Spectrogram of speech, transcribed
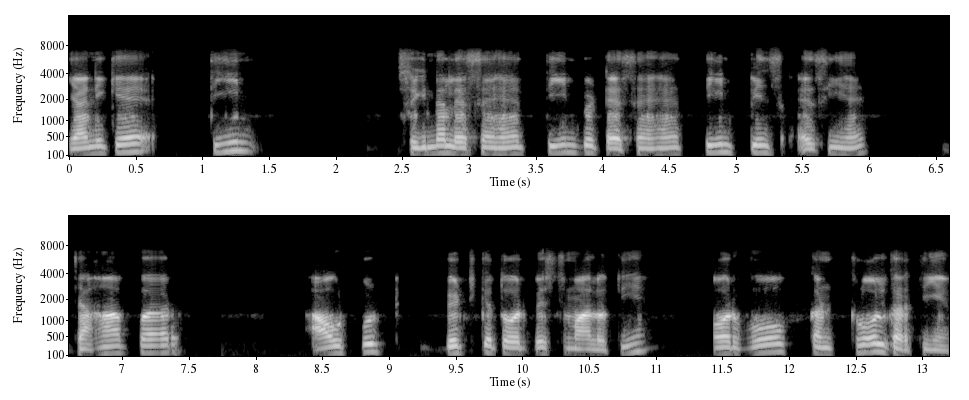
यानी कि तीन सिग्नल ऐसे हैं, तीन बिट ऐसे हैं, तीन पिंस ऐसी हैं, जहाँ पर आउटपुट बिट के तौर पे इस्तेमाल होती हैं और वो कंट्रोल करती हैं।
